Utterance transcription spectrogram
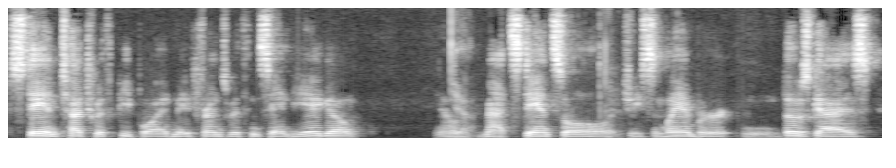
stay in touch with people I had made friends with in San Diego, you know, yeah. Matt Stansel, Jason Lambert, and those guys.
